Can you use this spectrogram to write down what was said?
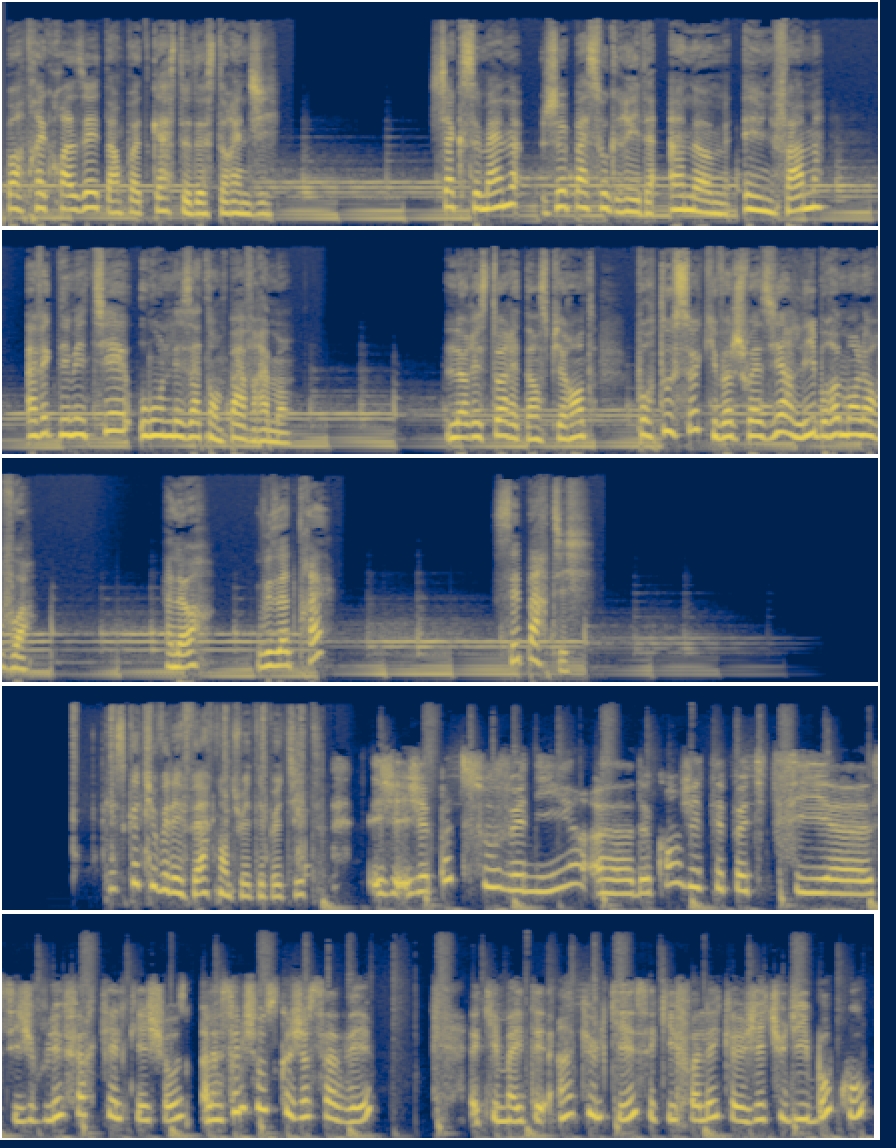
Portrait croisé est un podcast de Storengy. Chaque semaine, je passe au grid un homme et une femme avec des métiers où on ne les attend pas vraiment. Leur histoire est inspirante pour tous ceux qui veulent choisir librement leur voie. Alors, vous êtes prêts? C'est parti Qu'est-ce que tu voulais faire quand tu étais petite? J'ai pas de souvenir euh, de quand j'étais petite si euh, si je voulais faire quelque chose. La seule chose que je savais qui m'a été inculquée, c'est qu'il fallait que j'étudie beaucoup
